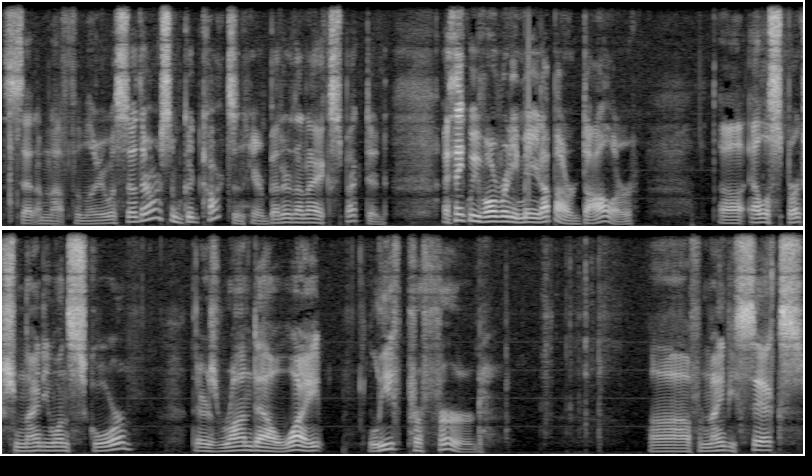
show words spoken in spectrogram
Set I'm not familiar with. So there are some good cards in here. Better than I expected. I think we've already made up our dollar. Uh, Ellis Burks from 91 score. There's Rondell White, Leaf Preferred uh, from 96.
